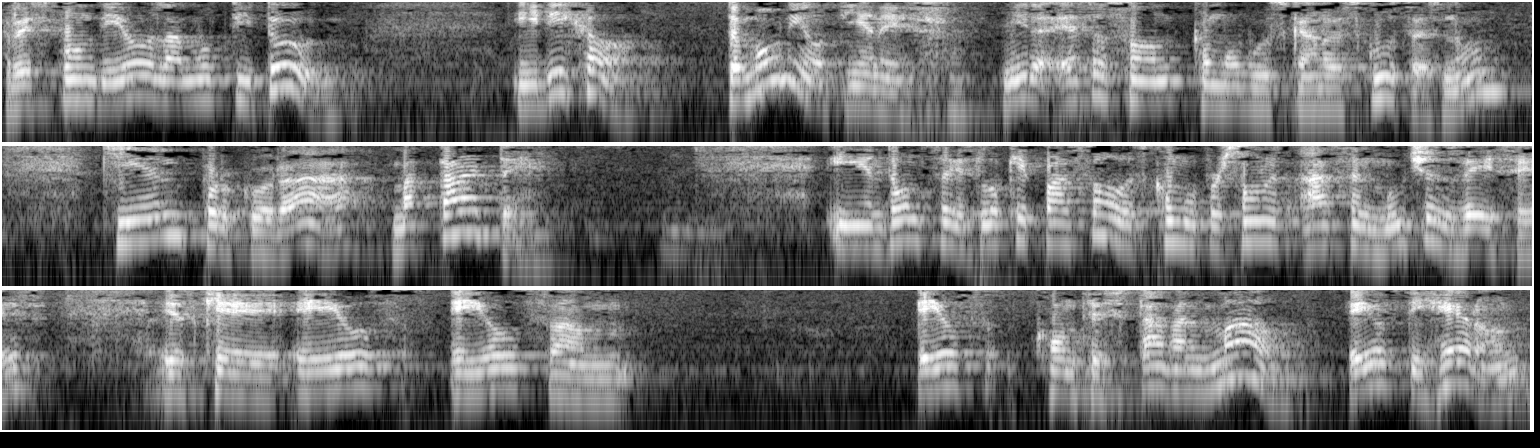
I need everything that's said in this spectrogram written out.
Respondió la multitud y dijo, demonio tienes. Mira, esos son como buscando excusas, ¿no? ¿Quién procura matarte? Y entonces lo que pasó es como personas hacen muchas veces, es que ellos, ellos, um, ellos contestaban mal. Ellos dijeron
